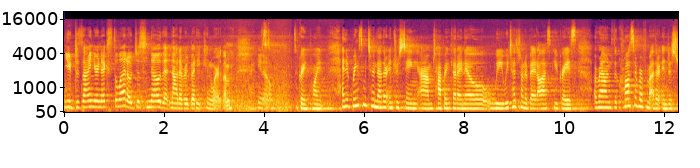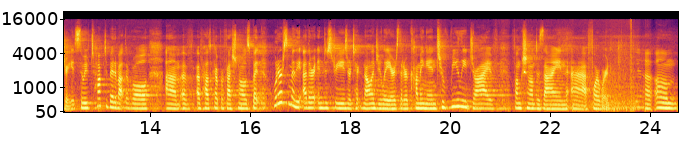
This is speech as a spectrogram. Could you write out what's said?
you design your next stiletto, just know that not everybody can wear them, you know. It's a great point. And it brings me to another interesting um, topic that I know we, we touched on a bit. I'll ask you, Grace, around the crossover from other industries. So we've talked a bit about the role um, of, of healthcare professionals, but what are some of the other industries or technology layers that are coming in to really drive functional design uh, forward? Yeah, um,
